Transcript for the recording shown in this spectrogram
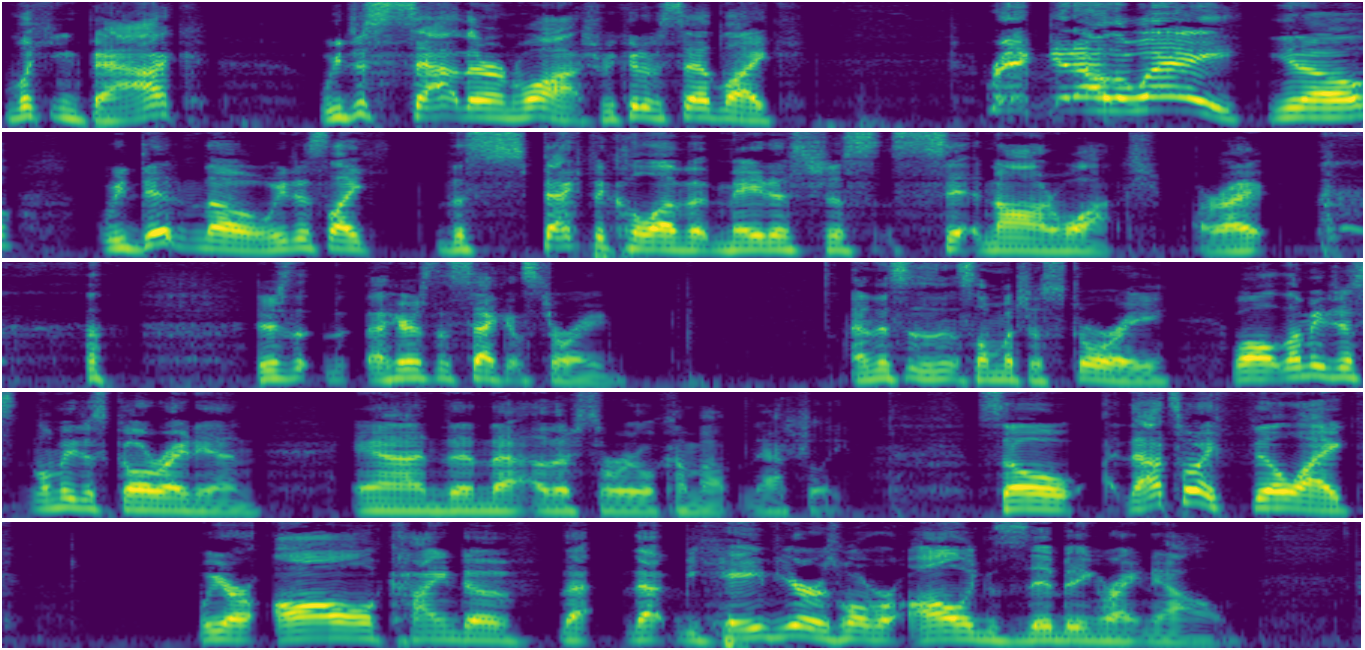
looking back, we just sat there and watched. We could have said like, Rick, get out of the way. You know, we didn't though. We just like the spectacle of it made us just sit and awe and watch. All right. here's the here's the second story. And this isn't so much a story. Well, let me just let me just go right in and then that other story will come up naturally. So that's what I feel like we are all kind of that that behavior is what we're all exhibiting right now.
